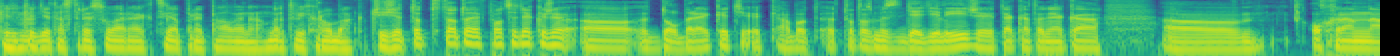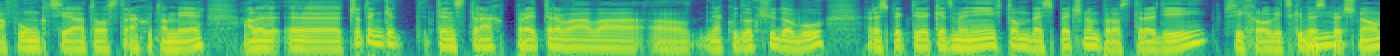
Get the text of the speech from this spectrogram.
keď, keď je tá stresová reakcia prepálená, mŕtvych chrobák. Čiže to, toto je v podstate akože uh, dobré, keď, alebo toto sme zdedili, že je takáto nejaká uh, ochranná funkcia toho strachu tam je, ale uh, čo ten, keď ten strach pretrváva uh, nejakú dlhšiu dobu, respektíve keď sme není v tom bezpečnom prostredí, psychologicky mm. bezpečnom,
